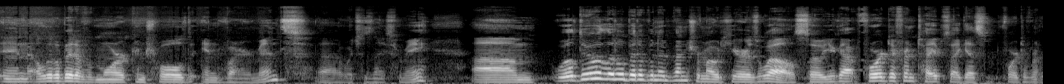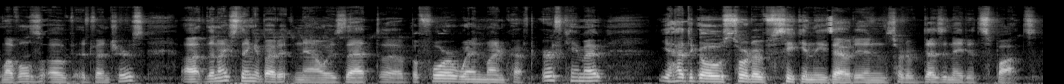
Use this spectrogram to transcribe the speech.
In a little bit of a more controlled environment, uh, which is nice for me. Um, we'll do a little bit of an adventure mode here as well. So you got four different types, I guess, four different levels of adventures. Uh, the nice thing about it now is that uh, before when Minecraft Earth came out, you had to go sort of seeking these out in sort of designated spots.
